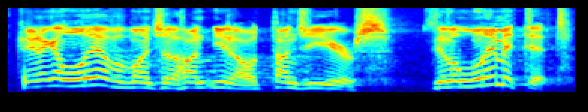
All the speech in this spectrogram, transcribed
Okay, you're not going to live a bunch of, you know, tons of years. He's going to limit it.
